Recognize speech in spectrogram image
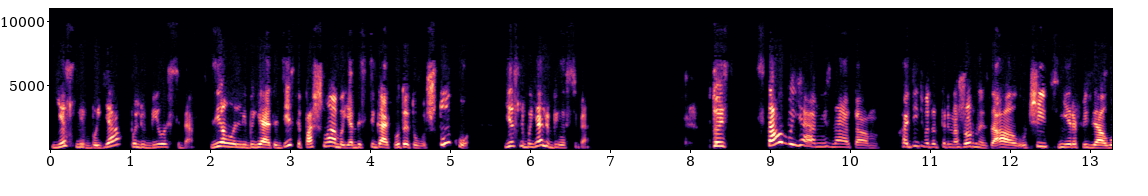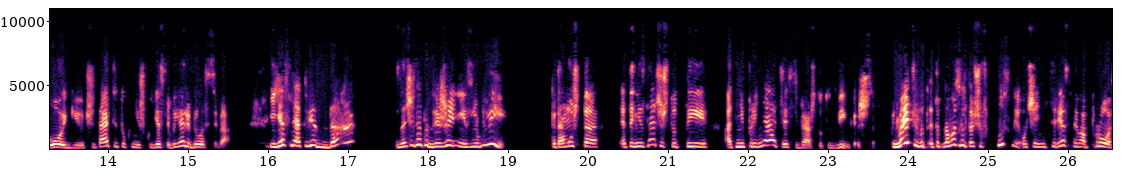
если бы я полюбила себя? Сделала ли бы я это действие, пошла бы я достигать вот эту вот штуку, если бы я любила себя? То есть стал бы я, не знаю, там, ходить в этот тренажерный зал, учить нейрофизиологию, читать эту книжку, если бы я любила себя? И если ответ «да», значит, это движение из любви, потому что это не значит, что ты от непринятия себя что-то двигаешься. Понимаете, вот это, на мой взгляд, очень вкусный, очень интересный вопрос,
